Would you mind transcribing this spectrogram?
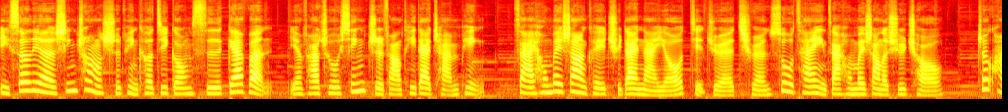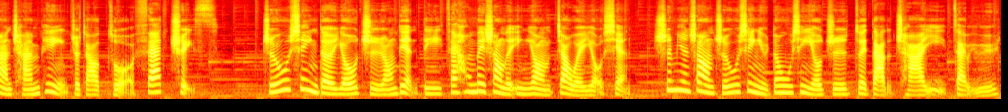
以色列新创食品科技公司 Gavin 研发出新脂肪替代产品。在烘焙上可以取代奶油，解决全素餐饮在烘焙上的需求。这款产品就叫做 Fat Trees。植物性的油脂熔点低，在烘焙上的应用较为有限。市面上植物性与动物性油脂最大的差异在于，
